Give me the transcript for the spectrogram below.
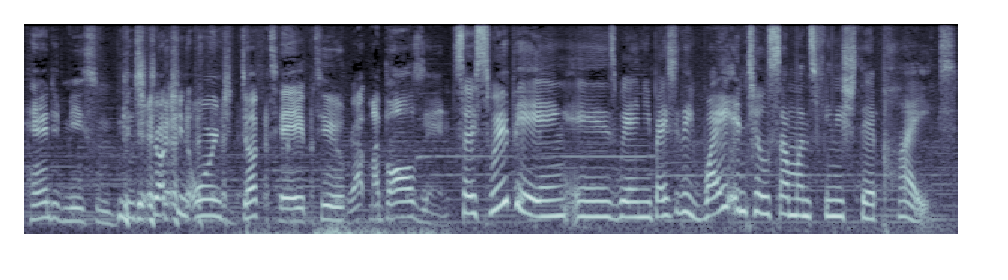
handed me some construction orange duct tape to wrap my balls in. So, swooping is when you basically wait until someone's finished their plate.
